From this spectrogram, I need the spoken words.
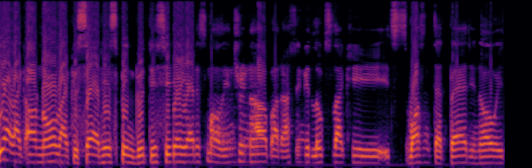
Yeah, like Arnaud, like you said, he's been good this year. He had a small injury now, but I think it looks like he it wasn't that bad. You know, he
